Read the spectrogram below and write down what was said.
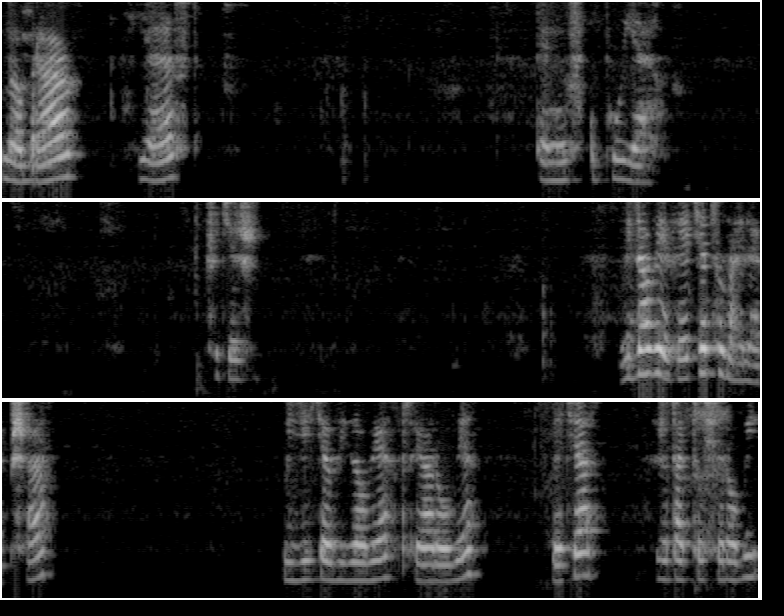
Dobra. Jest. Ten już kupuje. Przecież. Widzowie, wiecie co najlepsze? Widzicie, widzowie, co ja robię? Wiecie, że tak to się robi?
